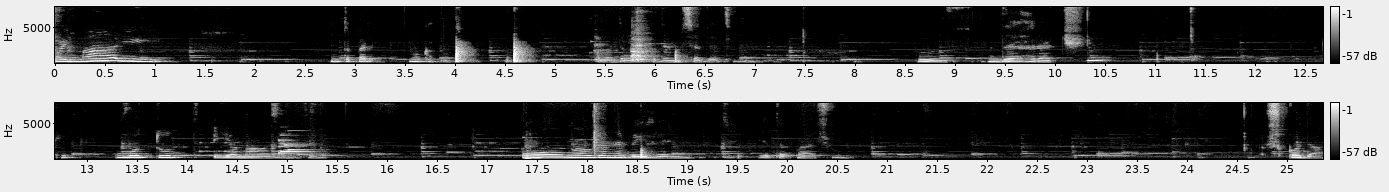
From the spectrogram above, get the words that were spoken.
поймали. Ну, тепер, ну, капець. А, давай це буде. Е, Де грачі? Тут, от тут я мала знайти. О, ми вже не виграємо. Я так бачу. Шкода.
